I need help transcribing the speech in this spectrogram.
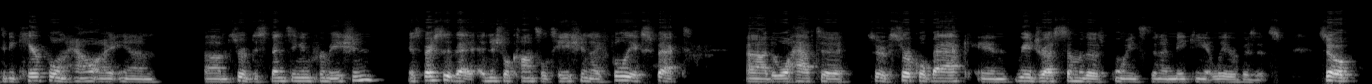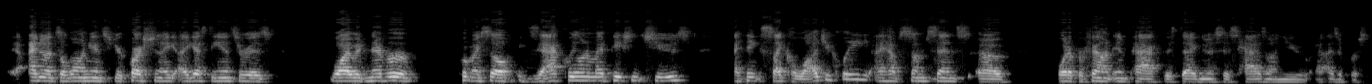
to be careful in how I am um, sort of dispensing information, especially that initial consultation. I fully expect uh, that we'll have to sort of circle back and readdress some of those points that I'm making at later visits. So I know it's a long answer to your question. I, I guess the answer is, well, I would never put myself exactly on my patient's shoes. I think psychologically, I have some sense of what a profound impact this diagnosis has on you as a person.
